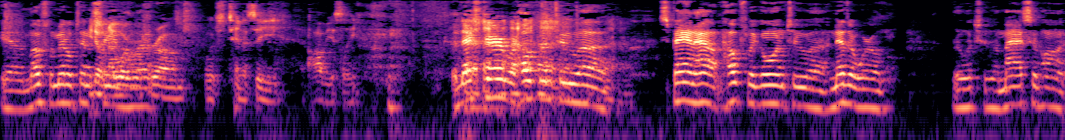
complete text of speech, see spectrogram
Yeah, mostly Middle or you Tennessee. don't know where we're that. from, which Tennessee, obviously. But next year we're hoping to uh, span out, and hopefully going to uh, Netherworld, which is a massive haunt.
